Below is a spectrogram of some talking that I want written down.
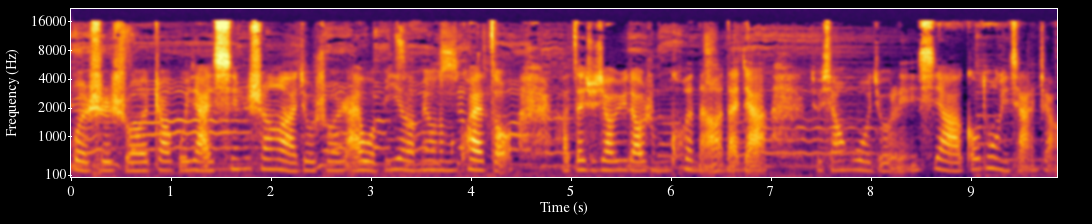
或者是说照顾一下新生啊，就是说哎，我毕业了，没有那么快走，然后在学校遇到什么困难啊，大家就相互就联系啊，沟通一下，这样。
